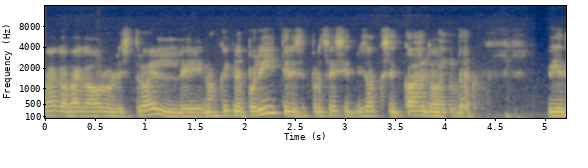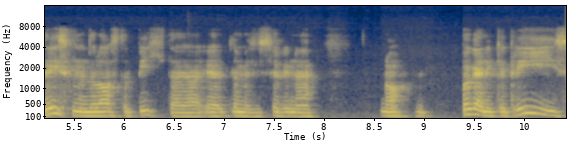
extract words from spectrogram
väga-väga olulist rolli noh, kõik need poliitilised protsessid, mis hakkasid kahe tuhande viieteistkümnendal aastal pihta ja, ja ütleme siis selline noh, põgenikekriis,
